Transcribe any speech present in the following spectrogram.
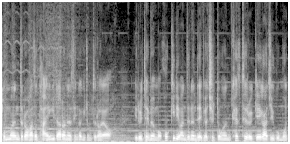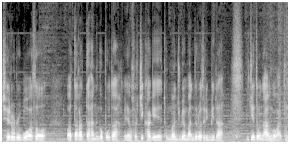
돈만 들어가서 다행이다라는 생각이 좀 들어요. 이를테면 뭐 코끼리 만드는데 며칠 동안 퀘스트를 깨가지고 뭐 재료를 모아서 왔다 갔다 하는 것보다 그냥 솔직하게 돈만 주면 만들어 드립니다. 이게 더 나은 것 같아.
